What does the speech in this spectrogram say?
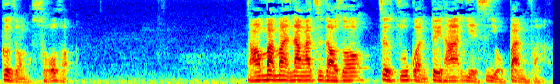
各种手法。然后慢慢让他知道说，这个主管对他也是有办法，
